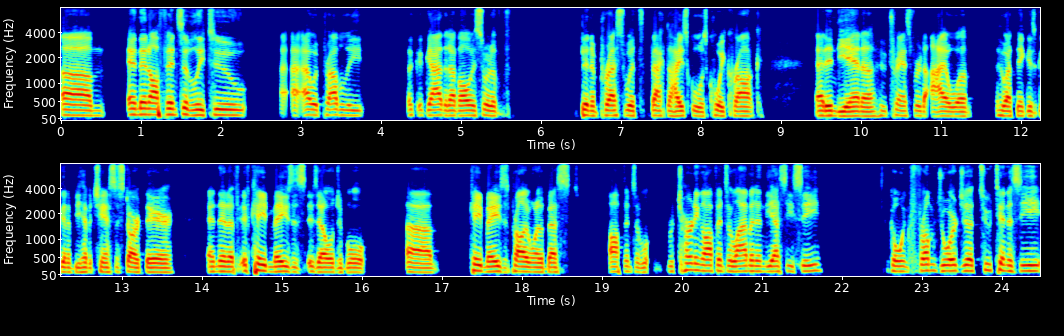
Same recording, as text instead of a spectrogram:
Um, and then offensively too, I, I would probably a, guy that I've always sort of been impressed with back to high school is Coy Cronk at Indiana, who transferred to Iowa, who I think is going to be have a chance to start there. And then if, if Cade Mays is, is eligible, uh, Cade Mays is probably one of the best offensive returning offensive lineman in the SEC, going from Georgia to Tennessee,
